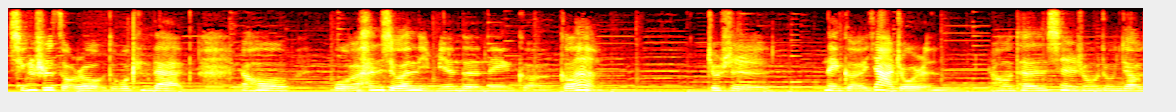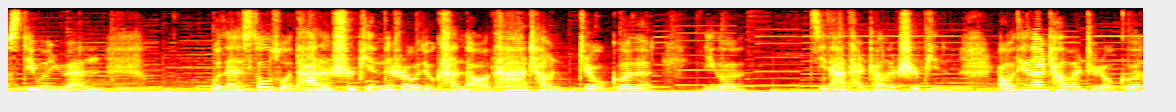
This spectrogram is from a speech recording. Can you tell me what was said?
《行尸走肉》的《Walking Dead》，然后我很喜欢里面的那个 Glenn，就是那个亚洲人，然后他现实生活中叫 Steven 袁。我在搜索他的视频的时候，就看到他唱这首歌的一个吉他弹唱的视频，然后听他唱完这首歌。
